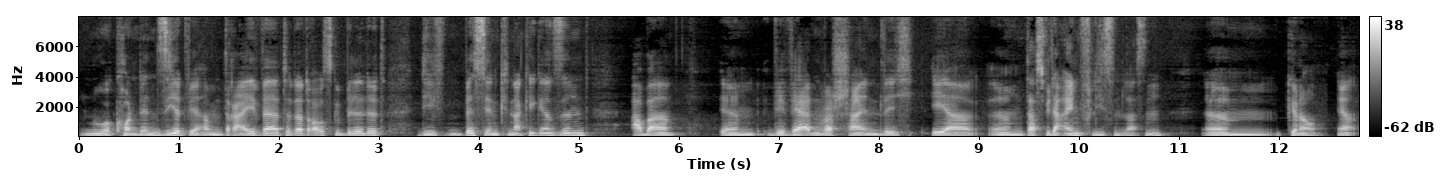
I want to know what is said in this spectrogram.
nur kondensiert. Wir haben drei Werte daraus gebildet, die ein bisschen knackiger sind, aber ähm, wir werden wahrscheinlich eher ähm, das wieder einfließen lassen. Ähm, genau, ja,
